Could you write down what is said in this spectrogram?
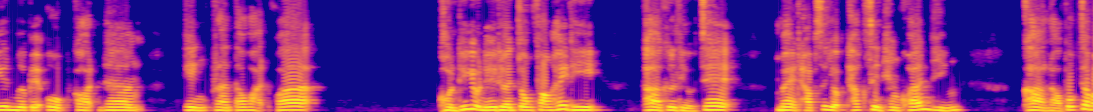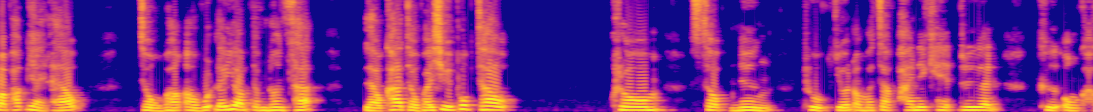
ยื่นมือไปโอบกอดนางเก่งปรานตวาดว่า คนที่อยู่ในเรือนจงฟังให้ดี ข้าคือหลิวเจ้ แม่ทัพสยบทักษิณแห่งแคว้นหนิง ข้าหล่าพวกเจ้ามาพักใหญ่แล้ว จงวางอาวุธและยอมจำนนซะ แล้วข้าจะไว้ชีวิตพวกเจ้า โครม ศพหนึ่ง ถูกโยนออกมาจากภายในเขตเรือน คือองค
